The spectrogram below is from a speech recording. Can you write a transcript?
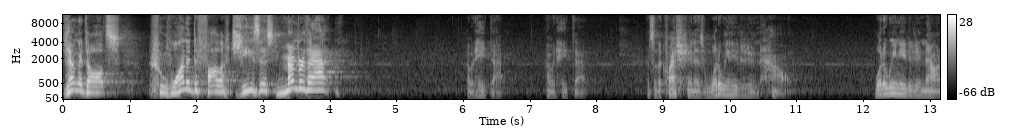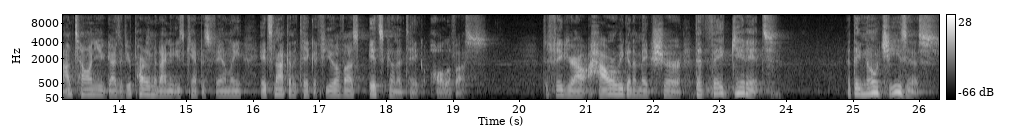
young adults who wanted to follow Jesus? Remember that? I would hate that. I would hate that. And so the question is, what do we need to do now? What do we need to do now? And I'm telling you guys, if you're part of the Medina East Campus family, it's not going to take a few of us, it's going to take all of us to figure out how are we going to make sure that they get it, that they know Jesus,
